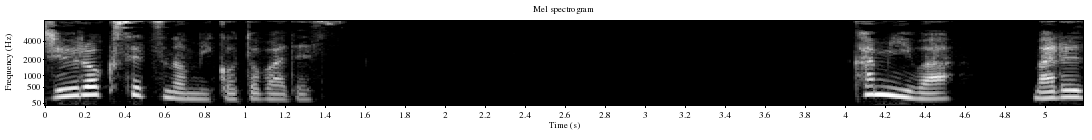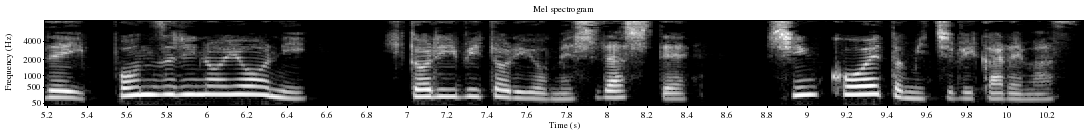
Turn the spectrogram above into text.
16節の御言葉です。神はまるで一本釣りのように一人一人を召し出して信仰へと導かれます。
